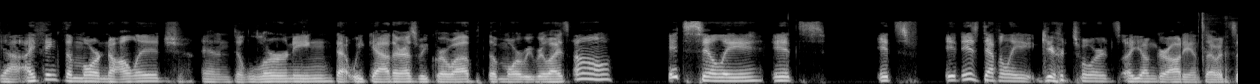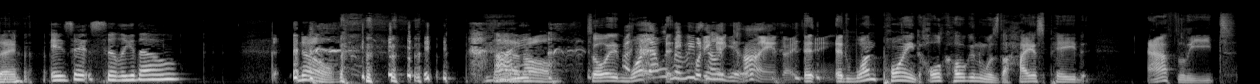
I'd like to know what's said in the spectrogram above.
Yeah, I think the more knowledge and the learning that we gather as we grow up, the more we realize, oh, it's silly. It's it's it is definitely geared towards a younger audience, I would say. Is it silly though? No. Not at all. So it, one, that would Let be me putting tell it you. kind, I at, think. at one point, Hulk Hogan was the highest paid athlete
